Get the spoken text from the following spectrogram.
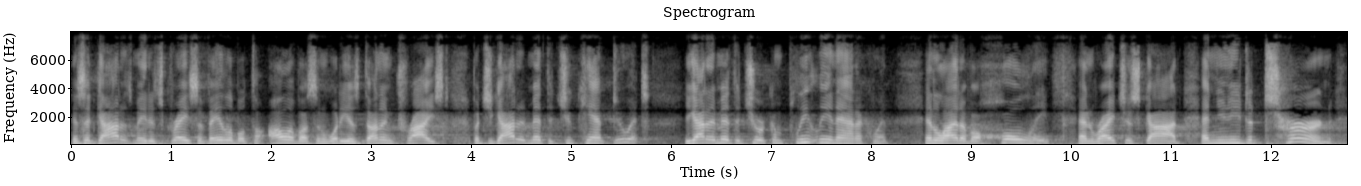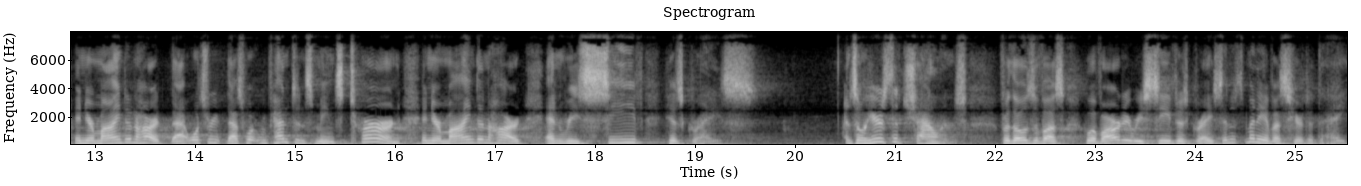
is that God has made his grace available to all of us and what he has done in Christ, but you got to admit that you can't do it. You got to admit that you are completely inadequate in light of a holy and righteous God. And you need to turn in your mind and heart. That re- that's what repentance means. Turn in your mind and heart and receive His grace. And so here's the challenge for those of us who have already received His grace, and it's many of us here today.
